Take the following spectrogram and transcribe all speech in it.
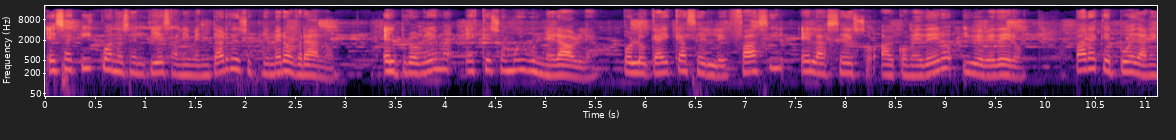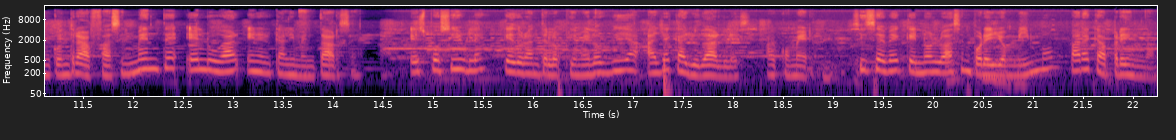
Es aquí cuando se empieza a alimentar de sus primeros granos. El problema es que son muy vulnerables, por lo que hay que hacerle fácil el acceso a comedero y bebedero, para que puedan encontrar fácilmente el lugar en el que alimentarse. Es posible que durante los primeros días haya que ayudarles a comer, si se ve que no lo hacen por ellos mismos para que aprendan.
